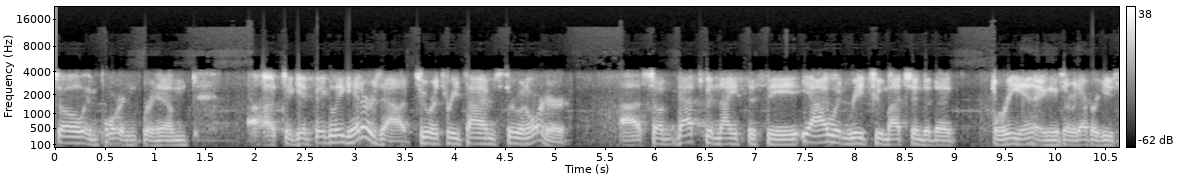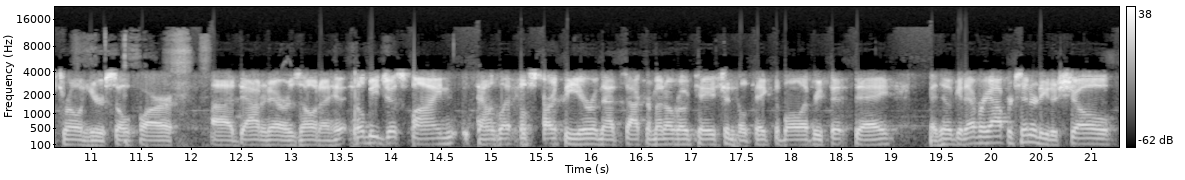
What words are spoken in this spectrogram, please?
so important for him uh, to get big league hitters out two or three times through an order. Uh, so that's been nice to see. Yeah, I wouldn't read too much into the three innings or whatever he's thrown here so far uh, down in Arizona. He'll be just fine. It sounds like he'll start the year in that Sacramento rotation. He'll take the ball every fifth day, and he'll get every opportunity to show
